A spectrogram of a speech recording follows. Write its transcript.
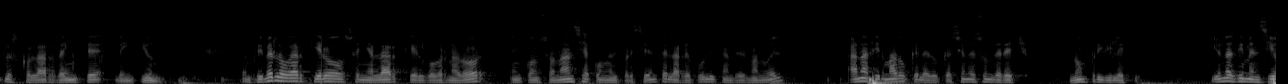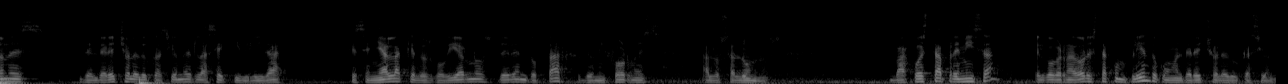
ciclo escolar 2021. En primer lugar, quiero señalar que el gobernador, en consonancia con el presidente de la República, Andrés Manuel, han afirmado que la educación es un derecho, no un privilegio. Y unas dimensiones del derecho a la educación es la asequibilidad, que señala que los gobiernos deben dotar de uniformes a los alumnos. Bajo esta premisa, el gobernador está cumpliendo con el derecho a la educación.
